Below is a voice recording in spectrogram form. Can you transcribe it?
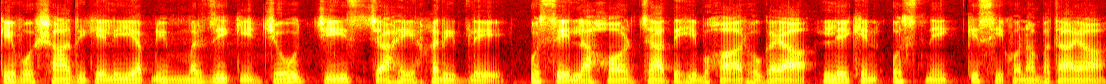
कि वो शादी के लिए अपनी मर्ज़ी की जो चीज़ चाहे खरीद ले। उसे लाहौर जाते ही बुखार हो गया, लेकिन उसने किसी को न बताया।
